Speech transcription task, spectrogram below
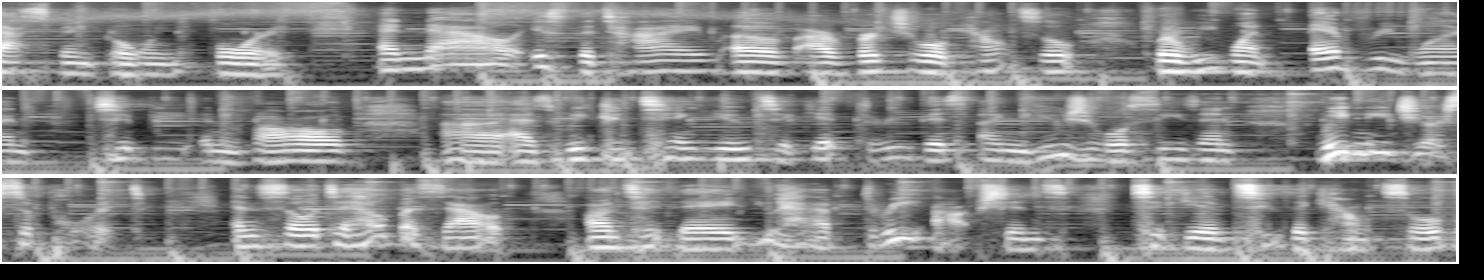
that's been going forth. And now is the time of our virtual council where we want everyone to be involved uh, as we continue to get through this unusual season. We need your support. And so, to help us out on today, you have three options to give to the council.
